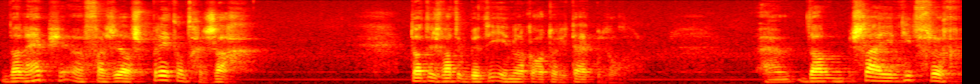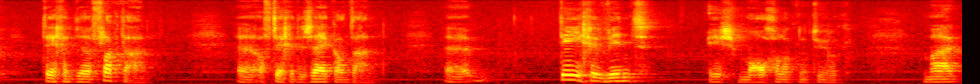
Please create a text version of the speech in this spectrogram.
dan heb je een vanzelfsprekend gezag. Dat is wat ik met die innerlijke autoriteit bedoel. Um, dan sla je niet vlug tegen de vlakte aan. Uh, of tegen de zijkant aan. Uh, tegenwind is mogelijk natuurlijk. Maar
